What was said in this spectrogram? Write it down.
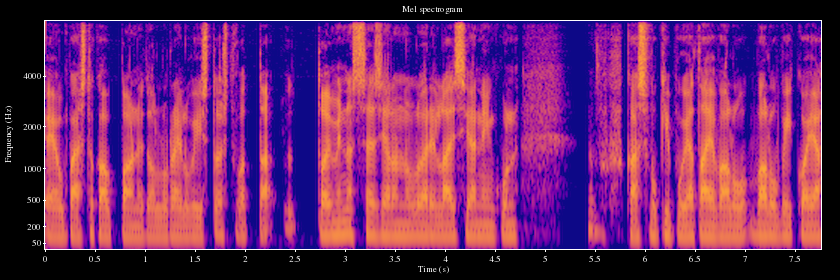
EU-päästökauppa on nyt ollut reilu 15 vuotta toiminnassa ja siellä on ollut erilaisia niin kuin kasvukipuja tai valu, valuvikoja,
